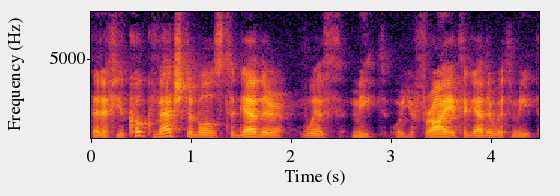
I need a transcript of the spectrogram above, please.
that if you cook vegetables together with meat, or you fry it together with meat,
